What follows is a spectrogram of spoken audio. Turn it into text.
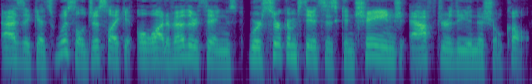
as it gets whistled. Just like a lot of other things where circumstances can change after the initial call.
